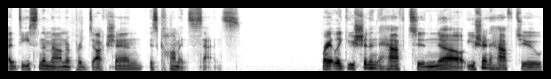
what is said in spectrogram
a decent amount of production is common sense. Right? Like you shouldn't have to know, you shouldn't have to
